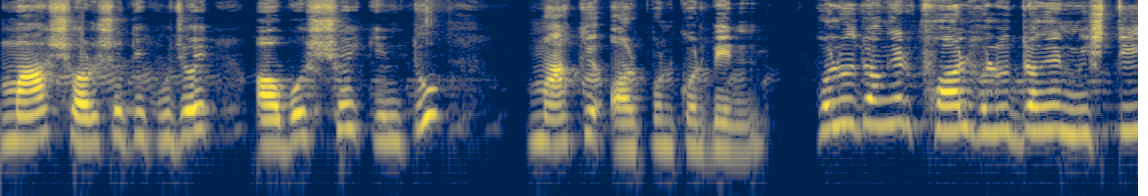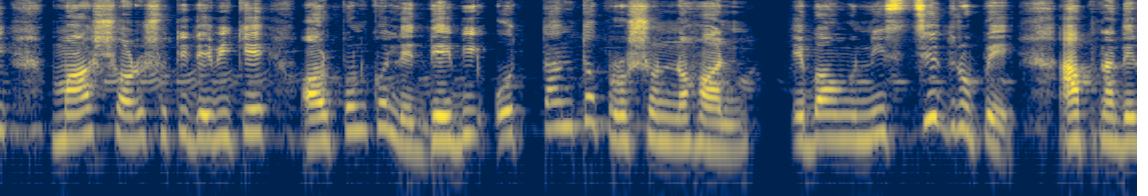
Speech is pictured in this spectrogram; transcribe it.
মা সরস্বতী পুজোয় অবশ্যই কিন্তু মাকে অর্পণ করবেন। হলুদ রঙের ফল, হলুদ রঙের মিষ্টি মা সরস্বতী দেবীকে অর্পণ করলে দেবী অত্যন্ত প্রসন্ন হন এবং নিশ্চিত রূপে আপনাদের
